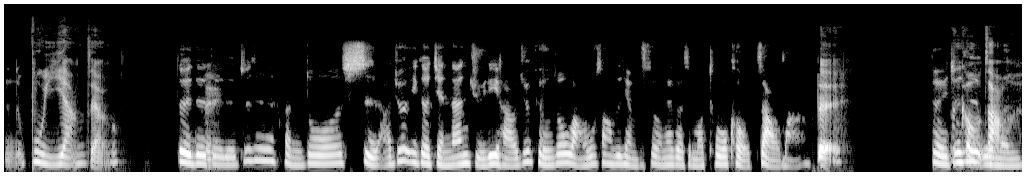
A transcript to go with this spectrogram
嗯不一样，这样。对对对对对，就是很多事啊，就一个简单举例好了，就比如说网络上之前不是有那个什么脱口罩吗？对，对，就是口罩我们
